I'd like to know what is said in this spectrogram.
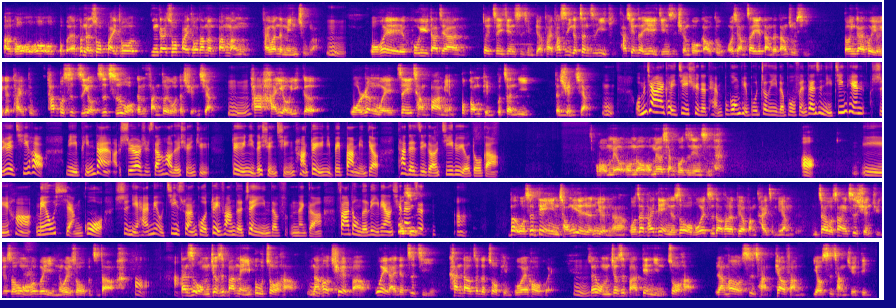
啊，我我我我不不能说拜托，应该说拜托他们帮忙台湾的民主了。嗯，我会呼吁大家对这一件事情表态，它是一个政治议题，它现在也已经是全国高度。我想在野党的党主席都应该会有一个态度，他不是只有支持我跟反对我的选项。嗯，他还有一个我认为这一场罢免不公平不正义的选项。嗯，我们将来可以继续的谈不公平不正义的部分，但是你今天十月七号，你平淡十月二十三号的选举。对于你的选情哈，对于你被罢免掉，他的这个几率有多高？我没有，我没有，我没有想过这件事。哦，你哈没有想过，是你还没有计算过对方的阵营的那个发动的力量。现在是啊，不，我是电影从业人员啊。我在拍电影的时候，我不会知道它的票房开怎么样的。你在我上一次选举的时候问我会不会赢，我也说我不知道。哦。好但是我们就是把每一步做好，然后确保未来的自己看到这个作品不会后悔。嗯，所以我们就是把电影做好，然后市场票房由市场决定。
